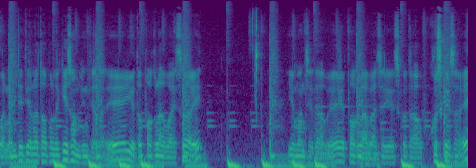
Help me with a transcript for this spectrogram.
भन्यो भने त्यति बेला तपाईँलाई के सम्झिन्थ्यो होला? ए यो त पग्ला भएछ है। यो मान्छे त अब ए पग्ला भएछ यसको त अब खुस्कै छ है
